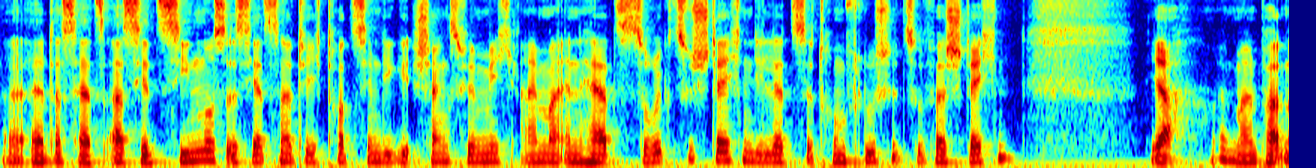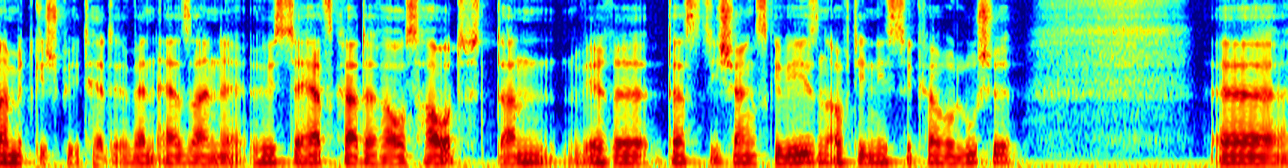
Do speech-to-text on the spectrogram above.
Er das Herz Ass jetzt ziehen muss, ist jetzt natürlich trotzdem die Chance für mich, einmal in Herz zurückzustechen, die letzte Trumpf Lusche zu verstechen. Ja, wenn mein Partner mitgespielt hätte. Wenn er seine höchste Herzkarte raushaut, dann wäre das die Chance gewesen auf die nächste Karo Lusche. Äh,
